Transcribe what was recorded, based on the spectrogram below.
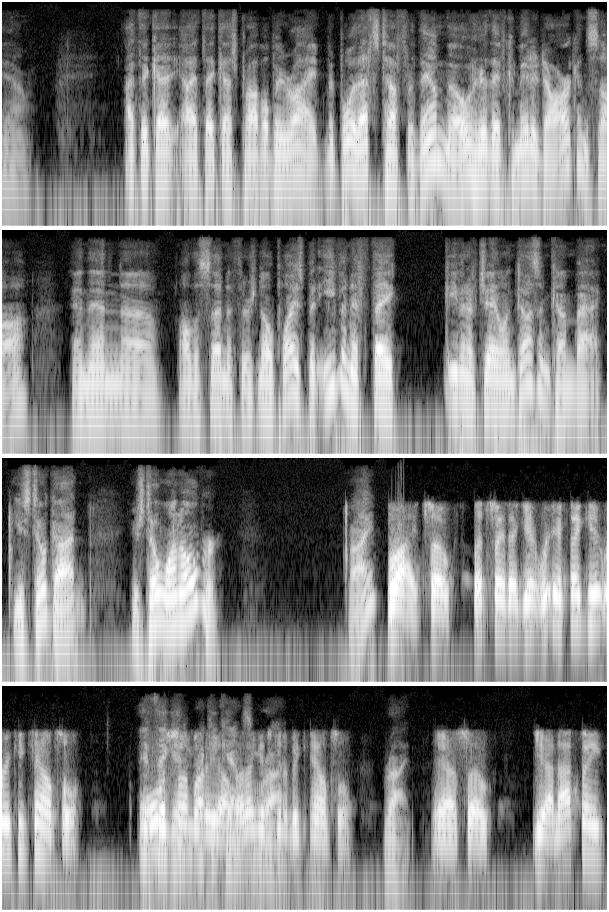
yeah. I think I, I think that's probably right. But boy, that's tough for them though. Here they've committed to Arkansas, and then uh, all of a sudden, if there's no place, but even if they, even if Jaylin doesn't come back, you still got, you're still one over, right? Right. So let's say they get if they get Ricky Council If or somebody Ricky else. Council, I think it's right. going to be Council. Right. Yeah. So yeah, and I think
